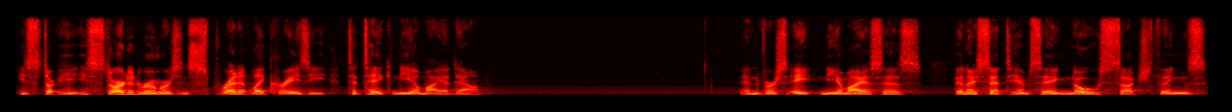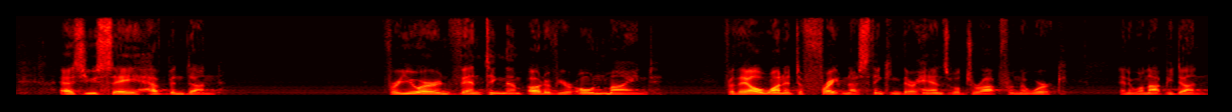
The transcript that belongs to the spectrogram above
He, start, he started rumors and spread it like crazy to take Nehemiah down. In verse 8, Nehemiah says, then I sent to him, saying, No such things as you say have been done. For you are inventing them out of your own mind. For they all wanted to frighten us, thinking their hands will drop from the work, and it will not be done.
